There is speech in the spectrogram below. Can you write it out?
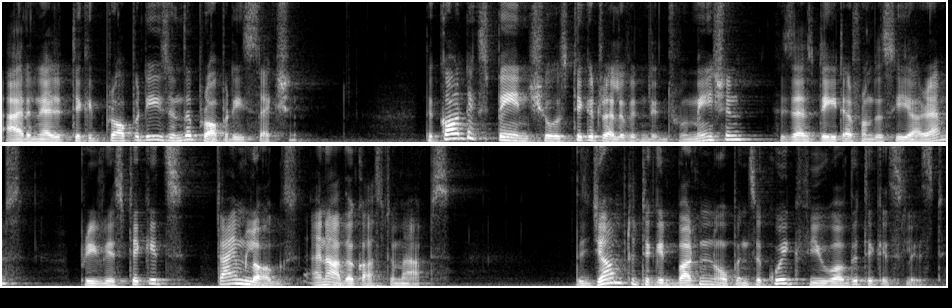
Add and edit ticket properties in the Properties section. The context pane shows ticket relevant information, such as data from the CRMs, previous tickets, time logs, and other custom apps. The Jump to Ticket button opens a quick view of the tickets list.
